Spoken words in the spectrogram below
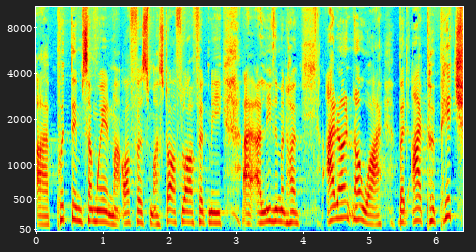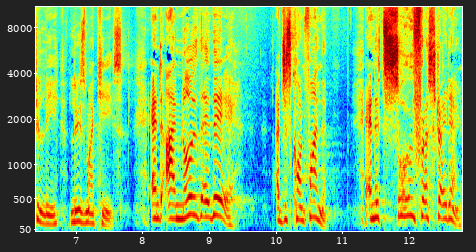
I put them somewhere in my office, my staff laugh at me, I, I leave them at home. I don't know why, but I perpetually lose my keys. And I know they're there. I just can't find them. And it's so frustrating.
